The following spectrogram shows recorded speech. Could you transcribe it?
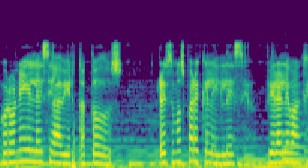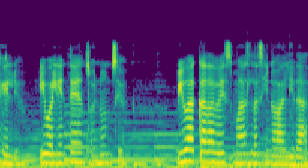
Por una iglesia abierta a todos. Recemos para que la iglesia, fiel al Evangelio y valiente en su anuncio, viva cada vez más la sinodalidad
